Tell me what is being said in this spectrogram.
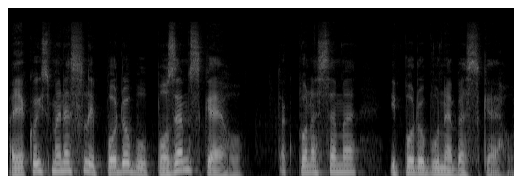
A jako jsme nesli podobu pozemského, tak poneseme i podobu nebeského.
